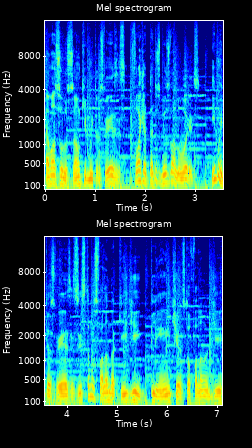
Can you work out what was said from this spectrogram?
É uma solução que muitas vezes foge até dos meus valores. E muitas vezes estamos falando aqui de cliente, eu estou falando de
